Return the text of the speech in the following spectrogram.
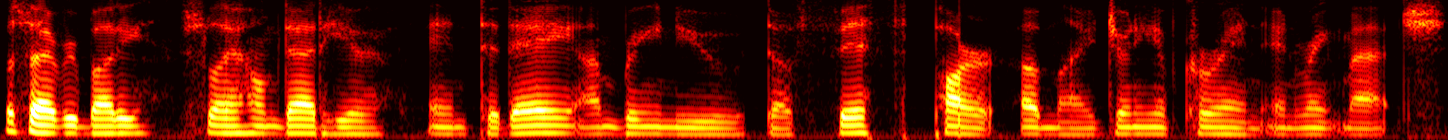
What's up everybody, Slay Home Dad here, and today I'm bringing you the fifth part of my Journey of Karin in rank match.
